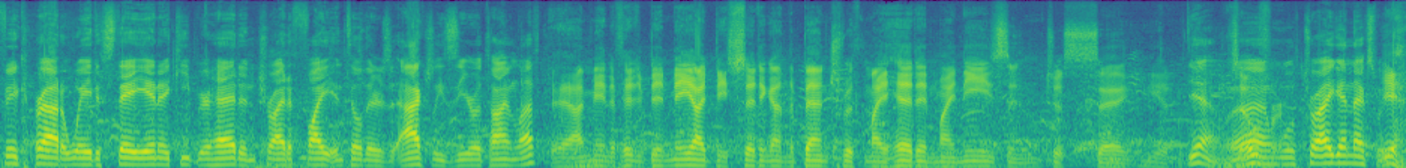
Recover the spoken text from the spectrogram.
figure out a way to stay in it, keep your head, and try to fight until there's actually zero time left. Yeah, I mean, if it had been me, I'd be sitting on the bench with my head in my knees and just say, you know, Yeah, it's over. we'll try again next week. Yeah.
